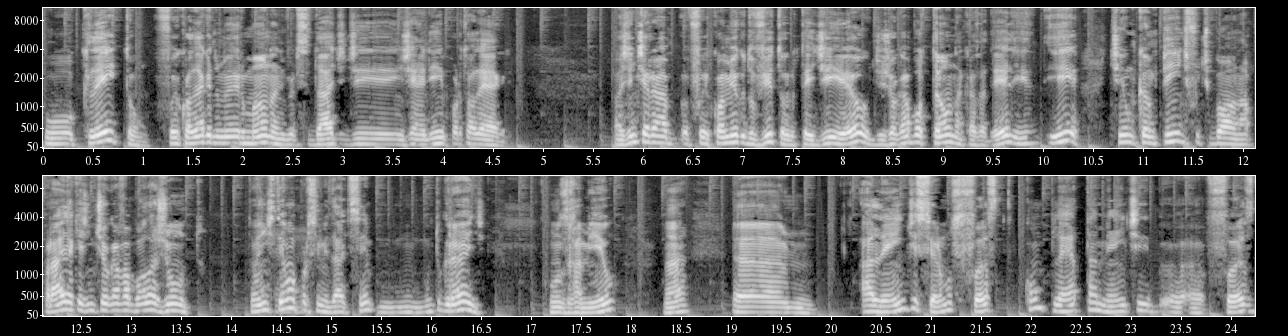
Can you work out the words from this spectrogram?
O Cleiton foi colega do meu irmão na Universidade de Engenharia em Porto Alegre. A gente era, foi com o amigo do Vitor, o Teidi e eu, de jogar botão na casa dele e, e tinha um campinho de futebol na praia que a gente jogava bola junto. Então a gente tem uma proximidade sempre muito grande com os Ramil, né? Ahn, além de sermos fãs completamente ah, fãs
